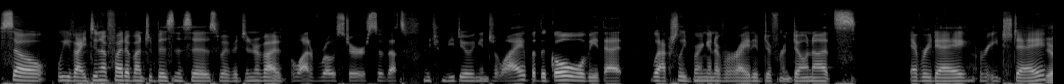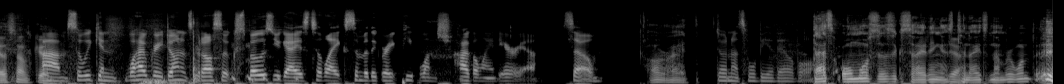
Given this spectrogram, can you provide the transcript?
So we've identified a bunch of businesses. We've identified a lot of roasters. So that's what we're going to be doing in July. But the goal will be that we'll actually bring in a variety of different donuts every day or each day. Yeah, that sounds good. Um, so we can we'll have great donuts, but also expose you guys to like some of the great people in the Chicagoland area. So All right. donuts will be available. That's almost as exciting as Yeah. tonight's number one pick.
